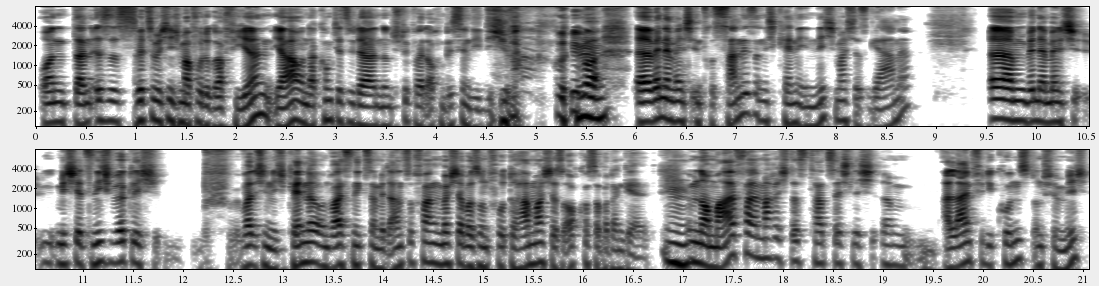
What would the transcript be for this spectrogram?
Und dann ist es, willst du mich nicht mal fotografieren? Ja, und da kommt jetzt wieder ein Stück weit auch ein bisschen die Diva rüber. Mhm. Äh, wenn der Mensch interessant ist und ich kenne ihn nicht, mache ich das gerne. Ähm, wenn der Mensch mich jetzt nicht wirklich, pff, weil ich ihn nicht kenne und weiß nichts damit anzufangen, möchte aber so ein Foto haben, mache ich das auch, kostet aber dann Geld. Mhm. Im Normalfall mache ich das tatsächlich ähm, allein für die Kunst und für mich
